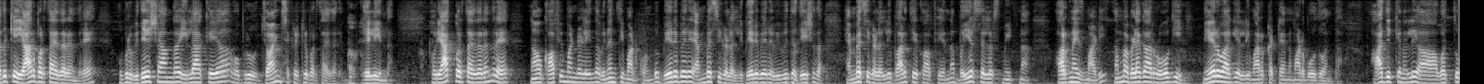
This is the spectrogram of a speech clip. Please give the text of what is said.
ಅದಕ್ಕೆ ಯಾರು ಬರ್ತಾ ಇದ್ದಾರೆ ಅಂದರೆ ಒಬ್ಬರು ವಿದೇಶಾಂಗ ಇಲಾಖೆಯ ಒಬ್ಬರು ಜಾಯಿಂಟ್ ಸೆಕ್ರೆಟರಿ ಬರ್ತಾ ಇದ್ದಾರೆ ಡೆಲ್ಲಿಯಿಂದ ಅವ್ರು ಯಾಕೆ ಬರ್ತಾ ಇದ್ದಾರೆ ಅಂದರೆ ನಾವು ಕಾಫಿ ಮಂಡಳಿಯಿಂದ ವಿನಂತಿ ಮಾಡಿಕೊಂಡು ಬೇರೆ ಬೇರೆ ಎಂಬೆಸಿಗಳಲ್ಲಿ ಬೇರೆ ಬೇರೆ ವಿವಿಧ ದೇಶದ ಎಂಬೆಸಿಗಳಲ್ಲಿ ಭಾರತೀಯ ಕಾಫಿಯನ್ನು ಬೈಯರ್ ಸೆಲ್ಲರ್ಸ್ ಮೀಟ್ನ ಆರ್ಗನೈಸ್ ಮಾಡಿ ನಮ್ಮ ಬೆಳೆಗಾರರು ಹೋಗಿ ನೇರವಾಗಿ ಅಲ್ಲಿ ಮಾರುಕಟ್ಟೆಯನ್ನು ಮಾಡ್ಬೋದು ಅಂತ. ಆ ದಿಕ್ಕಿನಲ್ಲಿ ಆ ಅವತ್ತು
